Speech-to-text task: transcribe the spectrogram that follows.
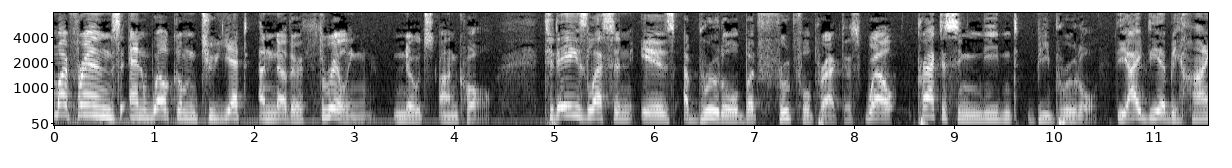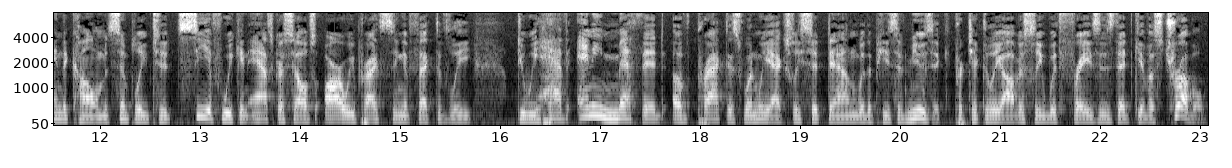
my friends, and welcome to yet another thrilling Notes on Call. Today's lesson is a brutal but fruitful practice. Well, practicing needn't be brutal. The idea behind the column is simply to see if we can ask ourselves are we practicing effectively? Do we have any method of practice when we actually sit down with a piece of music, particularly obviously with phrases that give us trouble?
